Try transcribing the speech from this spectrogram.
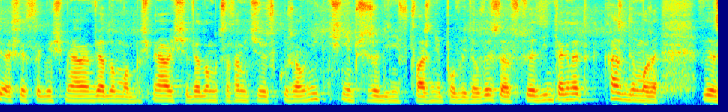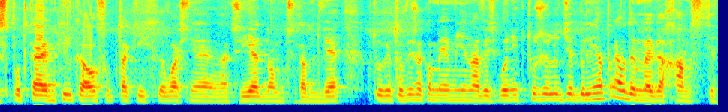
ja, się z tego śmiałem, wiadomo, bo śmiałeś się, wiadomo, czasami cię wkurzał. Nikt ci nie przyszedł i w twarz nie powiedział. Wiesz, że przez internet każdy może. Wiesz, spotkałem kilka osób takich właśnie, znaczy jedną czy tam dwie, które to wiesz, jaką miałem nienawiść, bo niektórzy ludzie byli naprawdę mega chamscy.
